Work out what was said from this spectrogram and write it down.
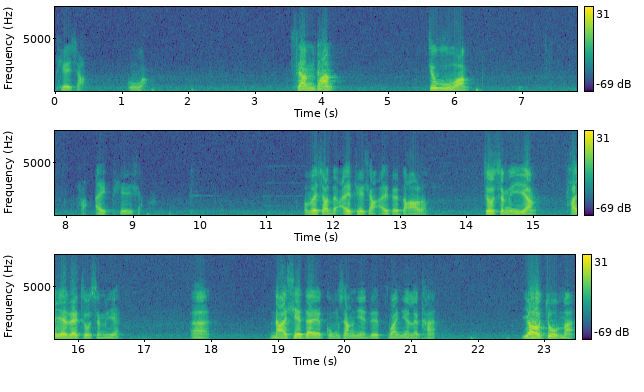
天下，国王，商汤就武王，他爱天下。我们晓得爱天下爱得大了，做生意一样，他也在做生意。嗯，拿现在工商业的观念来看，要做嘛，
